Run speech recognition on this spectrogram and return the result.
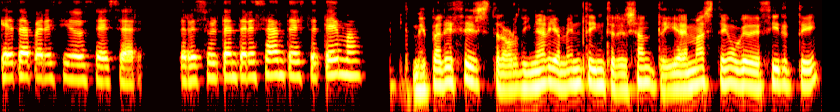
¿Qué te ha parecido, César? ¿Te resulta interesante este tema? Me parece extraordinariamente interesante y además tengo que decirte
